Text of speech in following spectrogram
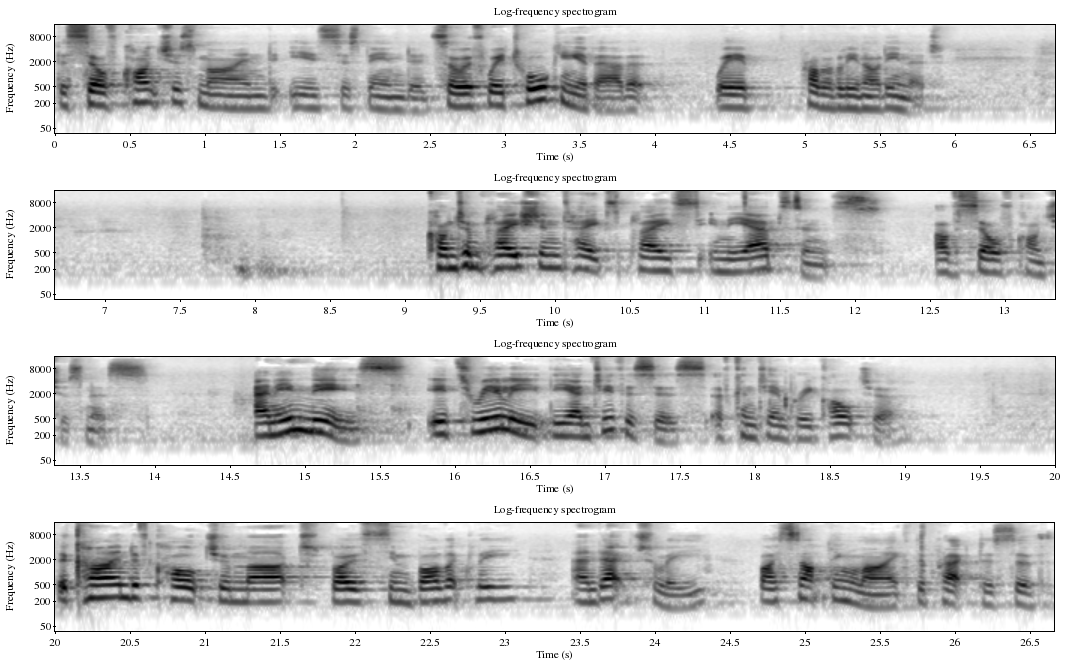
the self conscious mind is suspended. So if we're talking about it, we're probably not in it. Contemplation takes place in the absence of self consciousness. And in this, it's really the antithesis of contemporary culture. The kind of culture marked both symbolically and actually by something like the practice of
